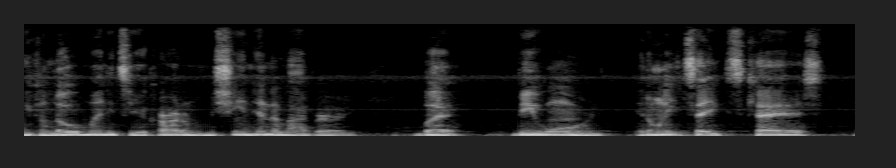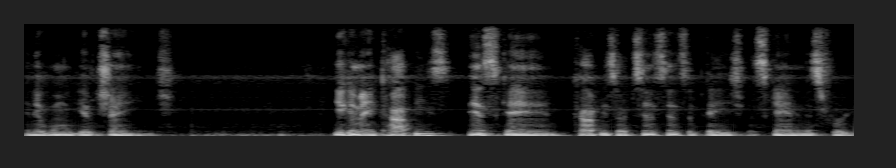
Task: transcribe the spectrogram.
You can load money to your card on the machine in the library, but be warned, it only takes cash and it won't give change. You can make copies and scan. Copies are 10 cents a page, but scanning is free.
